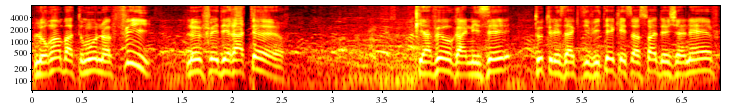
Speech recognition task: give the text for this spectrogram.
Laurent Batoumouna fit le fédérateur qui avait organisé toutes les activités, que ce soit de Genève,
